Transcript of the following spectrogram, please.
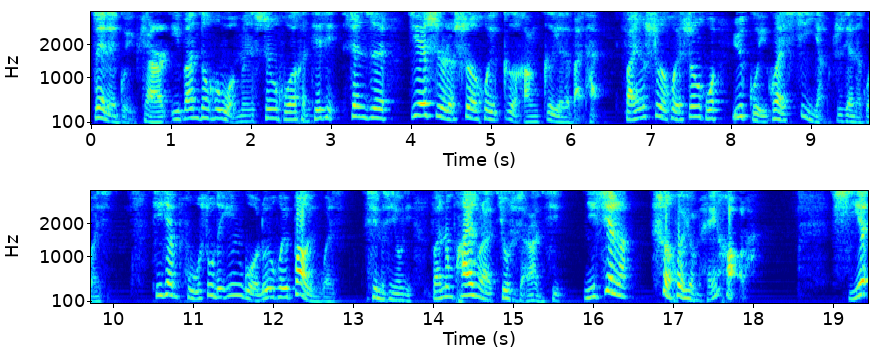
这类鬼片一般都和我们生活很贴近，甚至揭示了社会各行各业的百态，反映社会生活与鬼怪信仰之间的关系，体现朴素的因果轮回报应关系。信不信由你，反正拍出来就是想让你信，你信了，社会就美好了。邪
